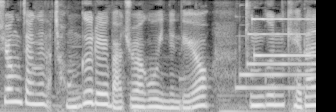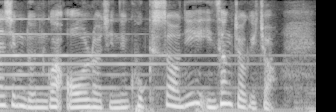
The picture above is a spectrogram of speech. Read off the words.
수영장은 정글을 마주하고 있는데요. 둥근 계단식 논과 어우러지는 곡선이 인상적이죠.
